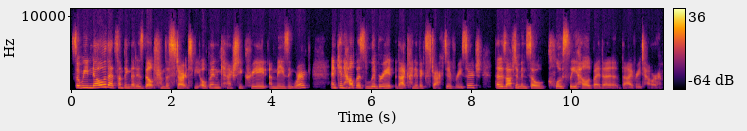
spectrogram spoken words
So we know that something that is built from the start to be open can actually create amazing work and can help us liberate that kind of extractive research that has often been so closely held by the, the ivory tower.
